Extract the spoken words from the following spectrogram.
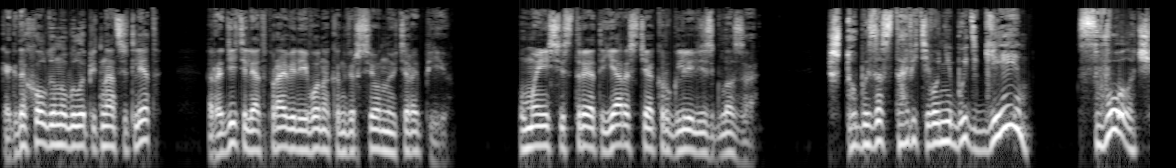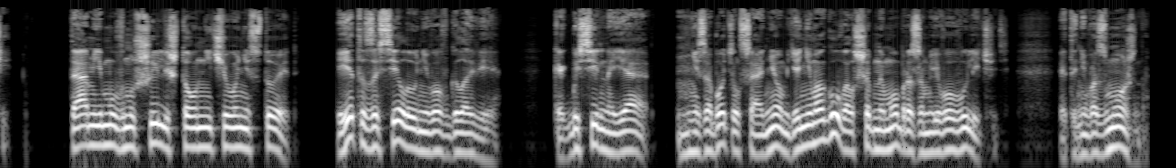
Когда Холдену было 15 лет, Родители отправили его на конверсионную терапию. У моей сестры от ярости округлились глаза. «Чтобы заставить его не быть геем? Сволочи!» Там ему внушили, что он ничего не стоит, и это засело у него в голове. Как бы сильно я не заботился о нем, я не могу волшебным образом его вылечить. Это невозможно.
